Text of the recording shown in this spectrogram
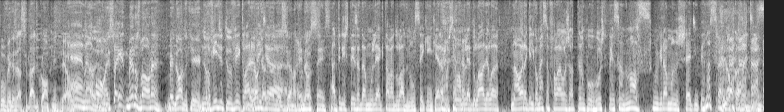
Pulverizar a cidade com álcool em gel. É, Mas não, Tá bom, isso aí, menos mal, né? Melhor do que. no vídeo tu vê claramente a a, A inocência. a tristeza da mulher que tava do lado. Não sei quem que era, mas tem uma mulher do lado. Ela, na hora que ele começa a falar, ela já tampa o rosto pensando: Nossa, vou virar manchete internacional por causa disso.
